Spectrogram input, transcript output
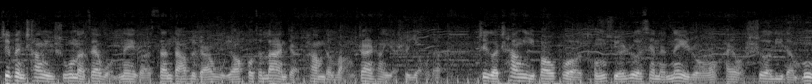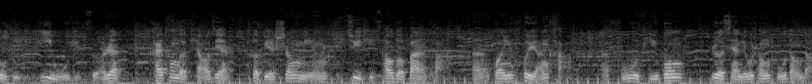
这份倡议书呢，在我们那个三 w 点五幺 hotline 点 com 的网站上也是有的。这个倡议包括同学热线的内容，还有设立的目的、义务与责任、开通的条件、特别声明、具体操作办法，呃，关于会员卡、呃，服务提供、热线流程图等等。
